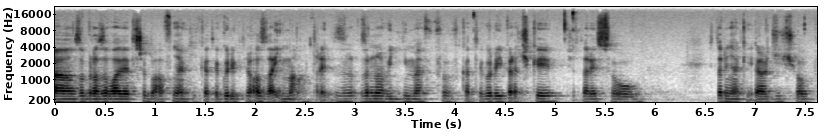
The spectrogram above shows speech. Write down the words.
Eh, zobrazovat je třeba v nějaké kategorii, která vás zajímá. Tady zrovna vidíme v, v kategorii pračky, že tady jsou je tady nějaký LG shop,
